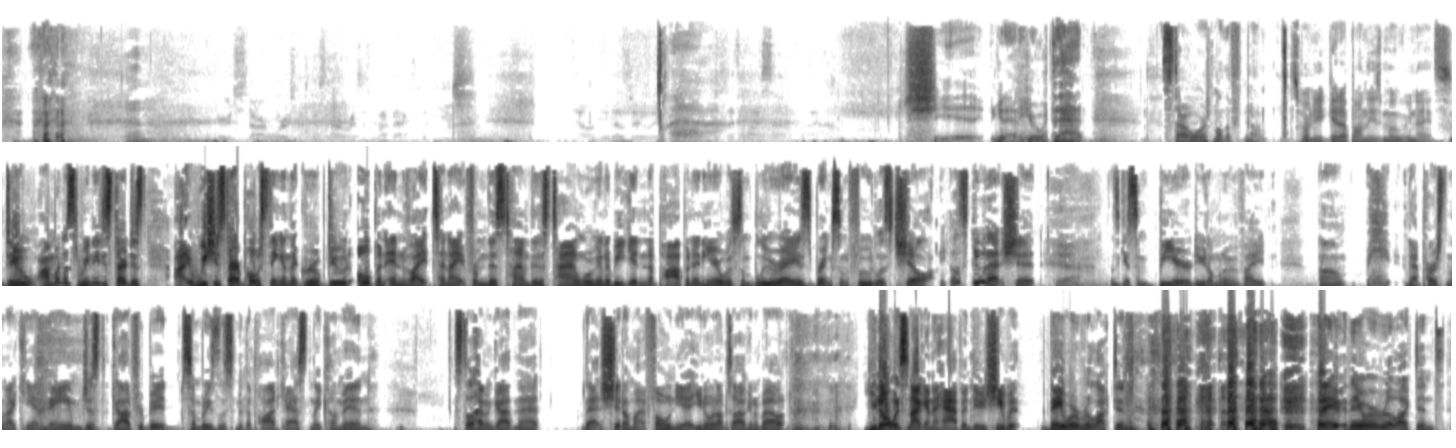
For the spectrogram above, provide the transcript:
Yeah. Here's Star Wars. and Star Wars is my Back to the Future. I'm telling you, those are like, that's my sci-fi. Shit, get out of here with that. Star Wars, mother. No, That's when you get up on these movie nights. Dude, I'm gonna. We need to start just. I, we should start posting in the group, dude. Open invite tonight from this time to this time. We're gonna be getting to popping in here with some Blu-rays. Bring some food. Let's chill. Let's do that shit. Yeah. Let's get some beer, dude. I'm gonna invite um he- that person that I can't name. Just God forbid somebody's listening to the podcast and they come in. Still haven't gotten that that shit on my phone yet. You know what I'm talking about. you know it's not gonna happen, dude. She was. They were reluctant. they they were reluctant.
